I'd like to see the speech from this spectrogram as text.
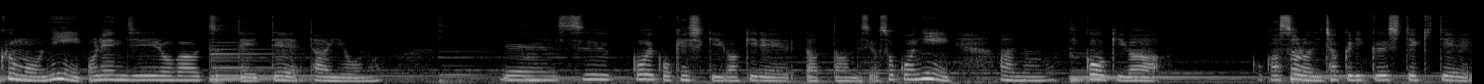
雲にオレンジ色が映っていて太陽の。ですっごいこう景色が綺麗だったんですよ。そこにあの飛行機が滑走路に着陸してきて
